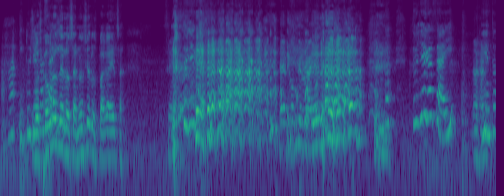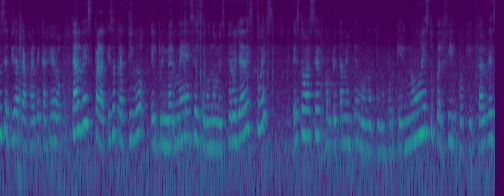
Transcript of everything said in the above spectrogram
Ajá, y tú llegas Los cobros ahí- de los anuncios los paga Elsa. Sí. tú llegas- El copyright. tú llegas ahí Ajá. y entonces empiezas a trabajar de cajero. Tal vez para ti es atractivo el primer mes, el segundo mes, pero ya después esto va a ser completamente monótono porque no es tu perfil, porque tal vez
